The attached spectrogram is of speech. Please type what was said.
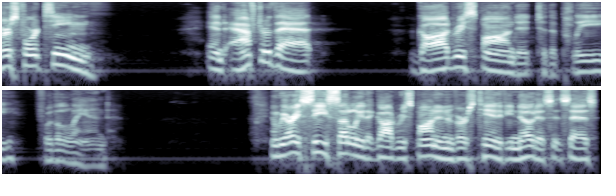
Verse 14 And after that, God responded to the plea for the land. And we already see subtly that God responded in verse 10. If you notice, it says,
